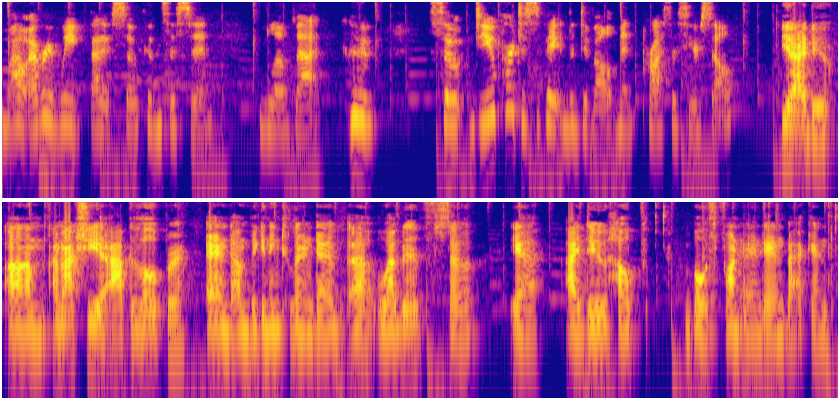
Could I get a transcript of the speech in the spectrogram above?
Wow, every week that is so consistent. Love that. so, do you participate in the development process yourself? Yeah, I do. Um, I'm actually an app developer, and I'm beginning to learn dev, uh, web dev. So yeah, I do help both front end and back end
